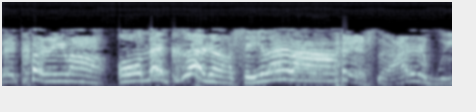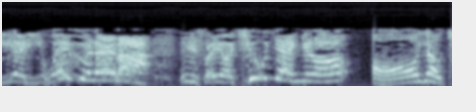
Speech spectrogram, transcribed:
来客人了。哦，来客人，谁来了？是俺二姑爷李怀玉来了，说要求见你了。哦，要求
